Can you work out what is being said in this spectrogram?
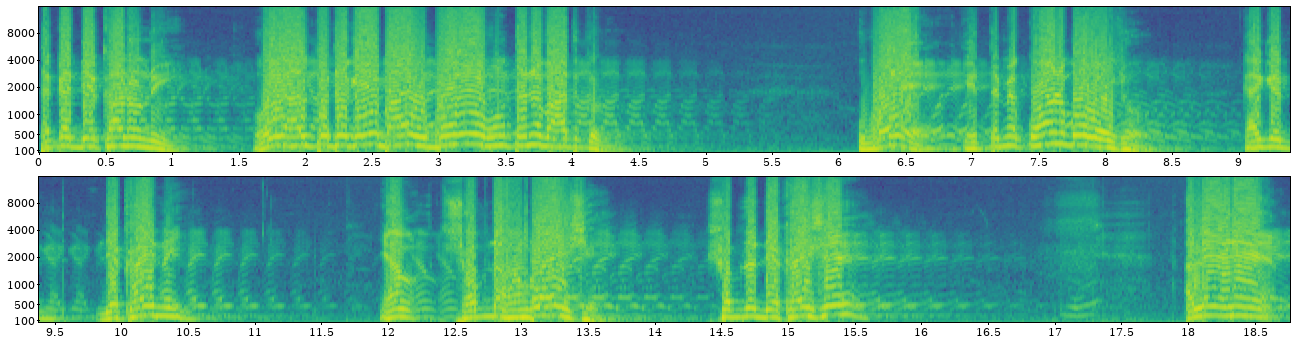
તો કે, દેખાણું નહીં. વળી હાલતો હતો કે, એ ભાઈ ઊભો રે હું તને વાત કરું. ઊભો રે એ તમે કોણ બોલો છો? કારણ કે દેખાય નહીં. એમ શબ્દ સંભળાય છે. શબ્દ દેખાય છે. એટલે એને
